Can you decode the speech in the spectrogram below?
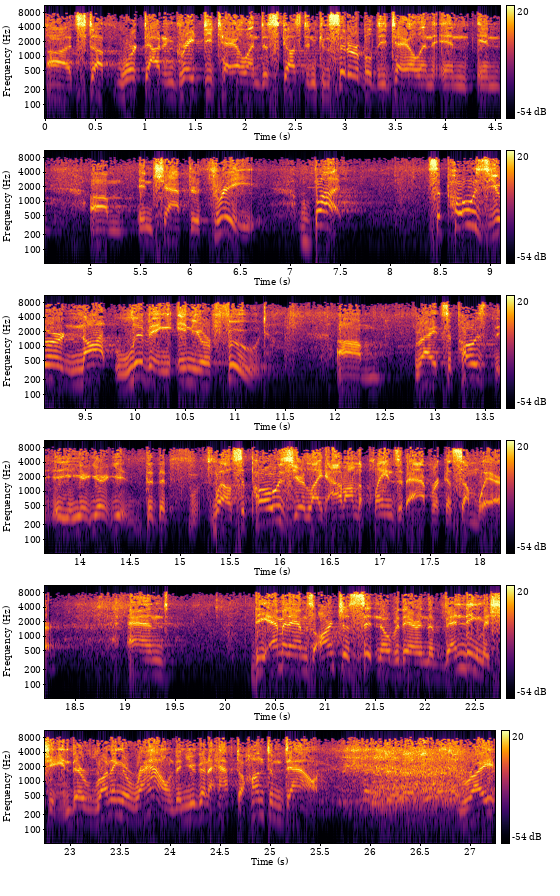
uh, stuff worked out in great detail and discussed in considerable detail in in in um, in chapter 3. But suppose you're not living in your food. Um, right? Suppose you're, you're, you're, the, the, well, suppose you're like out on the plains of Africa somewhere, and the M&Ms aren't just sitting over there in the vending machine. They're running around, and you're going to have to hunt them down, right?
